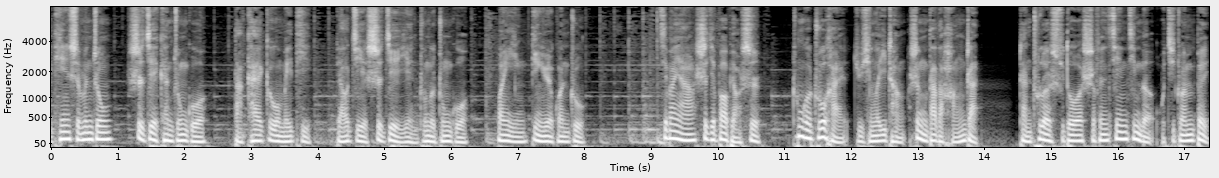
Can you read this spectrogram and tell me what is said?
每天十分钟，世界看中国，打开各国媒体，了解世界眼中的中国。欢迎订阅关注。西班牙《世界报》表示，中国珠海举行了一场盛大的航展，展出了许多十分先进的武器装备。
